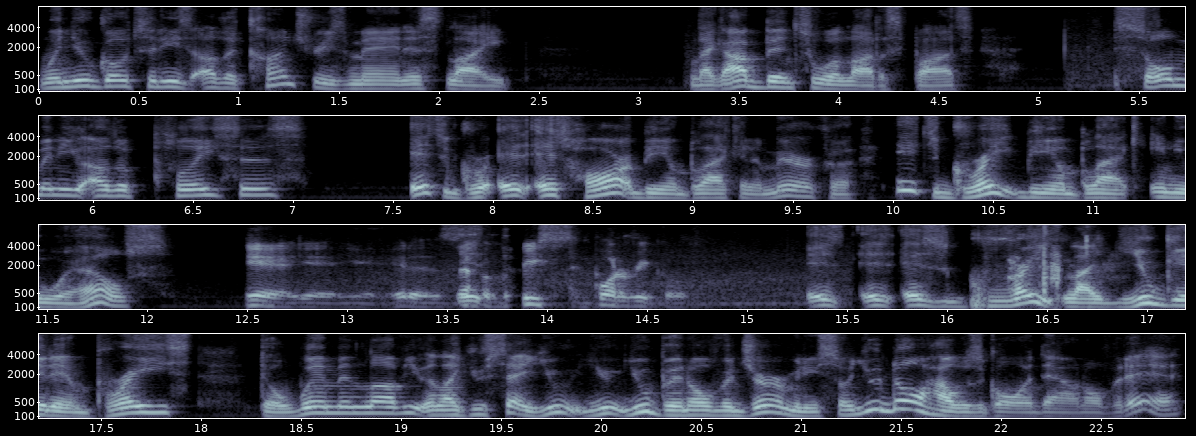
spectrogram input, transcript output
when you go to these other countries, man, it's like like I've been to a lot of spots, so many other places. It's great. It's hard being black in America. It's great being black anywhere else. Yeah, yeah, yeah. It is. Except for Greece and Puerto Rico. It's it's great. like you get embraced. The women love you, and like you say, you you you've been over Germany, so you know how it's going down over there.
